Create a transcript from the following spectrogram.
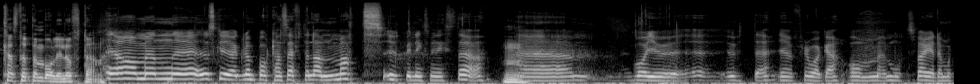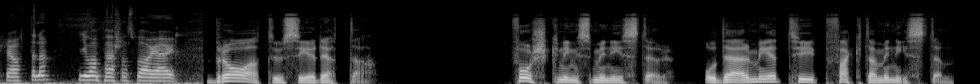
Kasta upp en boll i luften. Ja men eh, nu ska jag glömt bort hans efternamn. Mats, utbildningsminister, Mm. eh, var ju eh, ute i en fråga om mot Sverigedemokraterna. Johan Persson svarar Bra att du ser detta. Forskningsminister och därmed typ faktaministern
